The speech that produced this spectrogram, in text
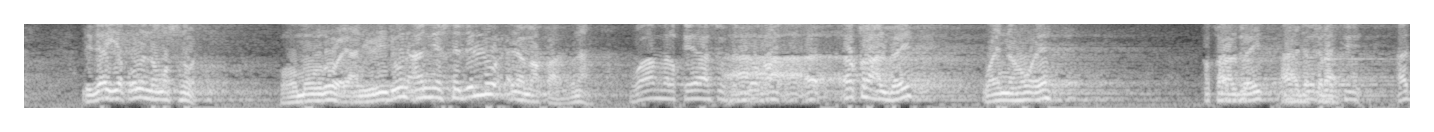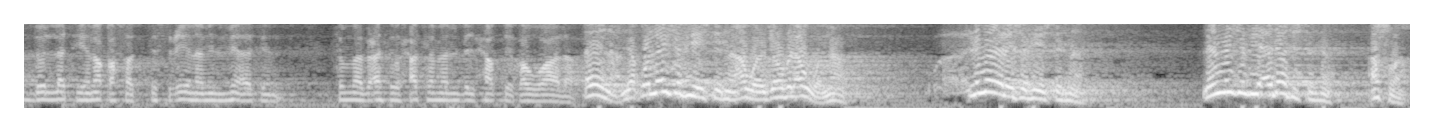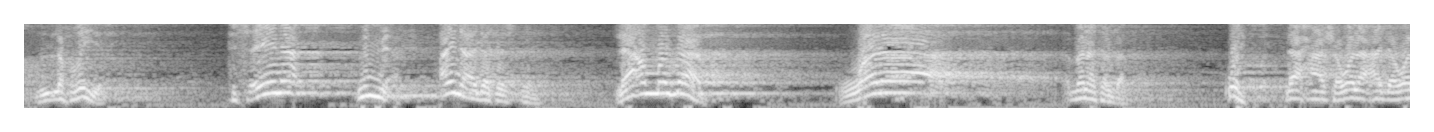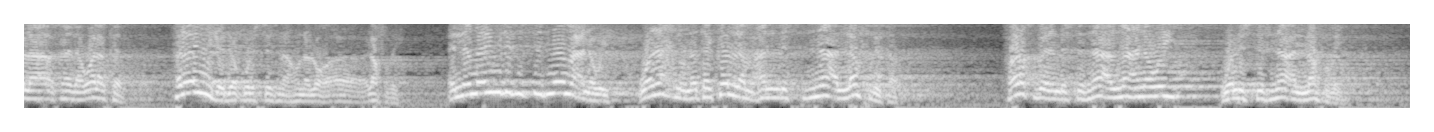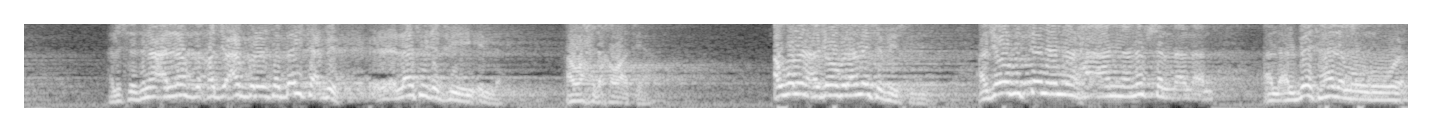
لذلك يقولون أنه مصنوع. وهو موضوع يعني يريدون أن يستدلوا إلى ما قالوا. نعم. وأما القياس في اللغة اقرأ البيت. وإنه إيه؟ أقرأ البيت أعد التي أد التي نقصت تسعين من مئة ثم ابعثوا حكما بالحق قوالا. أي نعم يقول ليس فيه استثناء. أول الجواب الأول نعم. لماذا ليس فيه استثناء؟ لأن ليس فيه أداة استثناء أصلا لفظية. تسعين من مئة. أين أداة الاستثناء؟ لا أم الباب ولا بنات الباب. وين لا حاشا ولا عدا ولا كذا ولا كذا. فلا يوجد يقول استثناء هنا آه، لفظي. إنما يوجد استثناء معنوي. ونحن نتكلم عن الاستثناء اللفظي ترى. فرق بين الاستثناء المعنوي والاستثناء اللفظي. الاستثناء اللفظي قد يعبر الإنسان بأي تعبير لا توجد فيه إلا أو أحد أخواتها. أولا الجواب الآن ليس فيه استثناء. الجواب الثاني أن أن نفس البيت هذا موضوع.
